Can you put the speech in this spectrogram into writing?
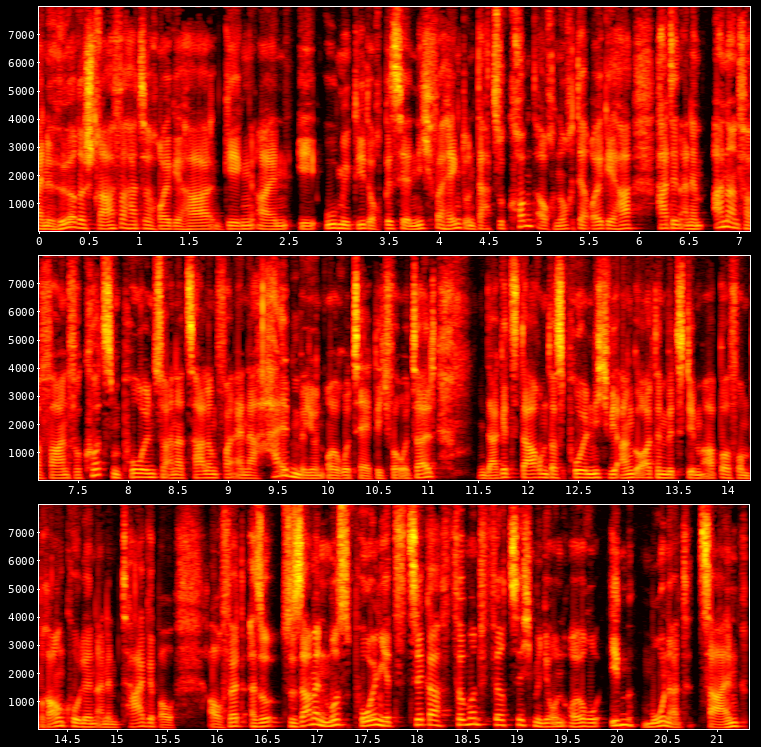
Eine höhere Strafe hatte EuGH gegen ein EU-Mitglied auch bisher nicht verhängt. Und dazu kommt auch noch, der EuGH hat in einem anderen Verfahren vor kurzem Polen zu einer Zahlung von einer halben Million Euro täglich verurteilt. Da geht es darum, dass Polen nicht wie angeordnet mit dem Abbau von Braunkohle in einem Tagebau aufhört. Also zusammen muss Polen jetzt circa 45 Millionen Euro im Monat zahlen.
